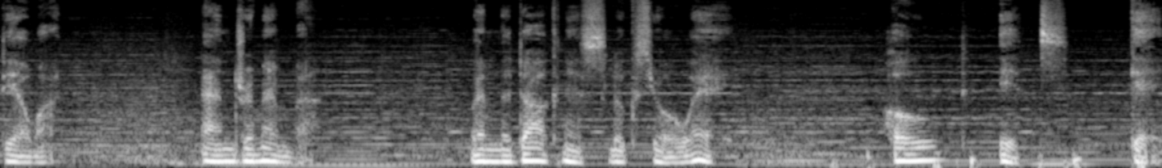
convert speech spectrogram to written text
dear one, and remember, when the darkness looks your way, hold its gate.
